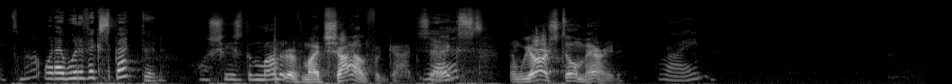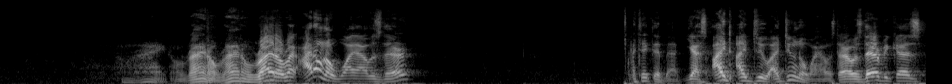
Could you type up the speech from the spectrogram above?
it's not what I would have expected. Well, she's the mother of my child, for God's sakes. And we are still married. Right. All right, all right, all right, all right, all right. I don't know why I was there. I take that back. Yes, I, I do. I do know why I was there. I was there because.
